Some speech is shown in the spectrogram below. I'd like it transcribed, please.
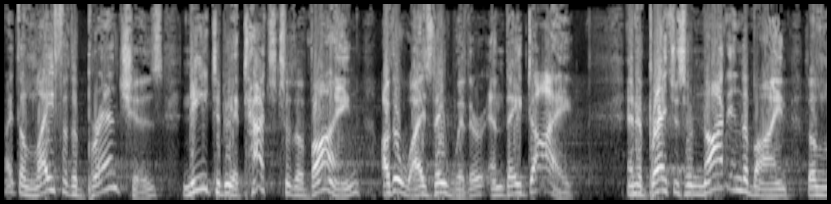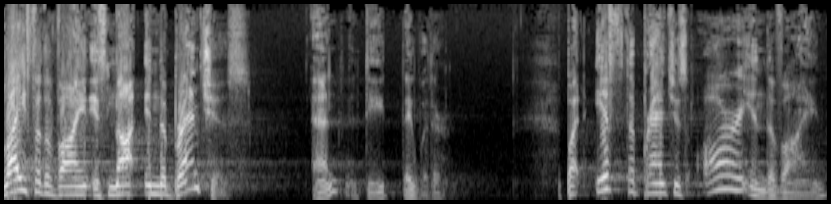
Right? The life of the branches need to be attached to the vine, otherwise they wither and they die. And if branches are not in the vine, the life of the vine is not in the branches. And indeed, they wither. But if the branches are in the vine,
